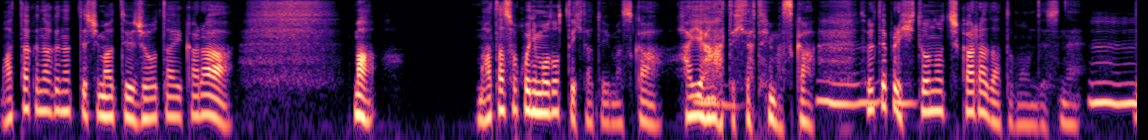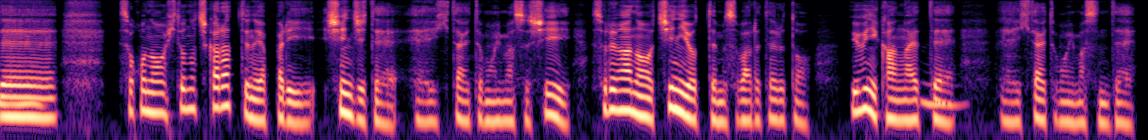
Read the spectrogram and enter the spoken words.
全くなくなってしまうという状態からまあまたそこに戻ってきたといいますか這い上がってきたといいますか、それってやっぱり人の力だと思うんですね。うんでそこの人の力っていうのをやっぱり信じてえーいきたいと思いますしそれがあの地によって結ばれているというふうに考えてえーいきたいと思いますんで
